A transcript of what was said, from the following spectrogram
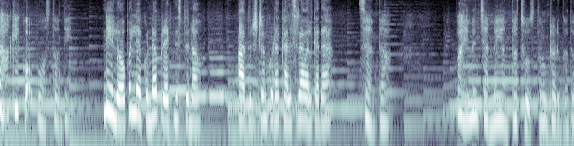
నాకే కోపం వస్తుంది. నీ లోపం లేకుండా ప్రయత్నిస్తున్నావు. అదృష్టం కూడా కలిసి రావాలి కదా. శాంత పైనుంచి అన్నయ్య అంతా చూస్తూ ఉంటాడు కదూ.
